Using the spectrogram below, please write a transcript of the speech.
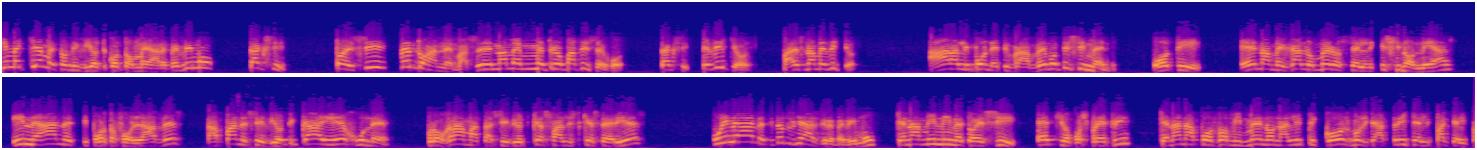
είμαι και με τον ιδιωτικό τομέα, ρε παιδί μου. Εντάξει, το εσύ δεν το ανέβασε να με μετριοπαθείς εγώ. Εντάξει, και δίκαιος. Μ' αρέσει να είμαι δίκαιος. Άρα λοιπόν επιβραβεύω τι σημαίνει. Ότι ένα μεγάλο μέρος της ελληνικής κοινωνίας είναι άνετοι πορτοφολάδες να πάνε σε ιδιωτικά ή έχουν προγράμματα σε ιδιωτικές ασφαλιστικές εταιρείες που είναι άνετοι, δεν τους νοιάζει ρε παιδί μου, και να μην είναι το εσύ έτσι όπως πρέπει και να είναι αποδομημένο, να λείπει κόσμος, γιατροί κλπ. κλπ.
